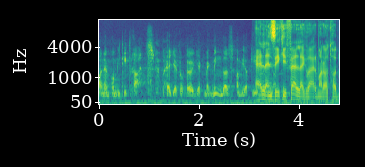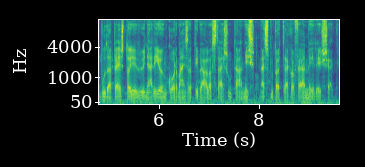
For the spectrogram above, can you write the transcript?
hanem amit itt látsz. A hegyek, a völgyek, meg mindaz, ami a kép. Ellenzéki fellegvár maradhat Budapest a jövő nyári önkormányzati választás után is, ezt mutatják a felmérések.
